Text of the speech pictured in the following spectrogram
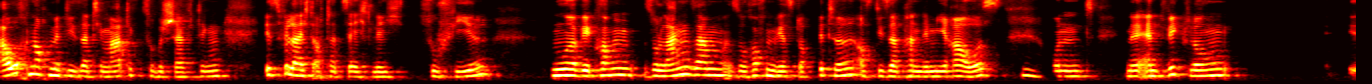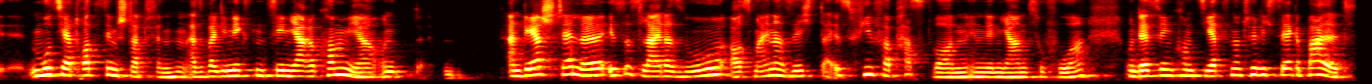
auch noch mit dieser Thematik zu beschäftigen, ist vielleicht auch tatsächlich zu viel. Nur wir kommen so langsam, so hoffen wir es doch bitte, aus dieser Pandemie raus. Mhm. Und eine Entwicklung muss ja trotzdem stattfinden. Also weil die nächsten zehn Jahre kommen ja. Und an der Stelle ist es leider so, aus meiner Sicht, da ist viel verpasst worden in den Jahren zuvor. Und deswegen kommt es jetzt natürlich sehr geballt.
